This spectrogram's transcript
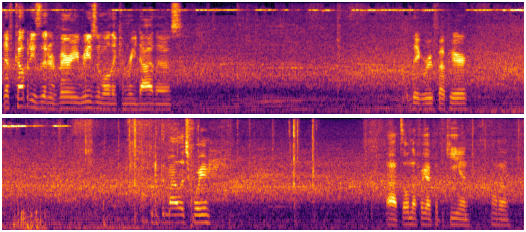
You have companies that are very reasonable that can re-dye those. The big roof up here. At the mileage for you. Ah, it's old enough I gotta put the key in. Hold on.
